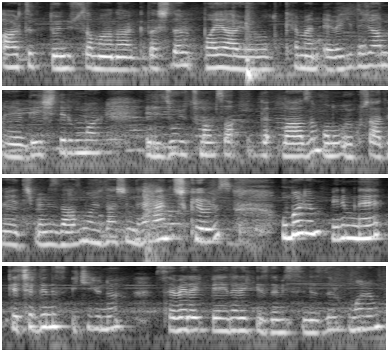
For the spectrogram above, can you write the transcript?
artık dönüş zamanı arkadaşlar. Bayağı yorulduk. Hemen eve gideceğim. Evde işlerim var. Eliz'i uyutmam lazım. Onun uyku saatine yetişmemiz lazım. O yüzden şimdi hemen çıkıyoruz. Umarım benimle geçirdiğiniz iki günü severek, beğenerek izlemişsinizdir. Umarım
